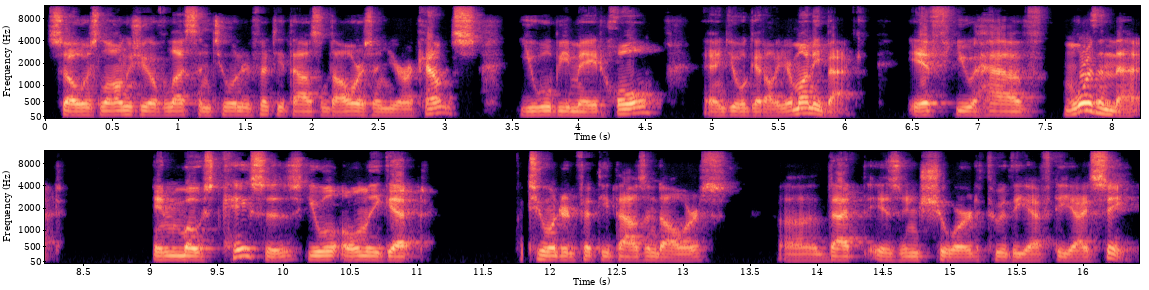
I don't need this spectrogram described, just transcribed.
So as long as you have less than $250,000 in your accounts, you will be made whole and you will get all your money back. If you have more than that, in most cases, you will only get $250,000 uh, that is insured through the FDIC.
